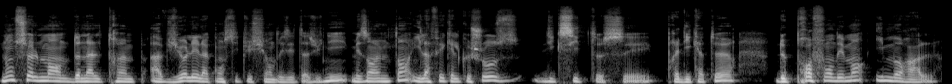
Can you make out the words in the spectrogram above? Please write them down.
non seulement Donald Trump a violé la Constitution des États-Unis, mais en même temps, il a fait quelque chose, dixit ses prédicateurs, de profondément immoral.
